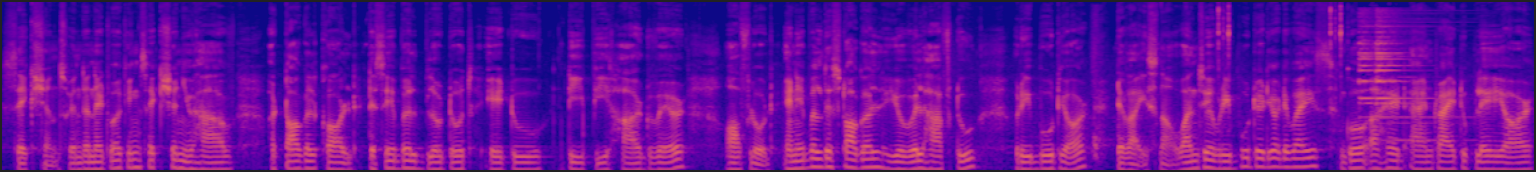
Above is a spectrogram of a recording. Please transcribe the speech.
section. So in the networking section you have a toggle called disable Bluetooth A2DP hardware offload. Enable this toggle, you will have to reboot your device. Now, once you have rebooted your device, go ahead and try to play your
